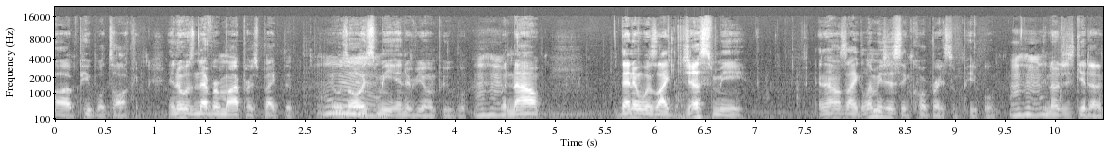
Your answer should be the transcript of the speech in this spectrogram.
uh, people talking, and it was never my perspective. It was always Mm. me interviewing people. Mhm. But now, then it was like just me, and I was like, let me just incorporate some people. Mm-hmm. You know, just get a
